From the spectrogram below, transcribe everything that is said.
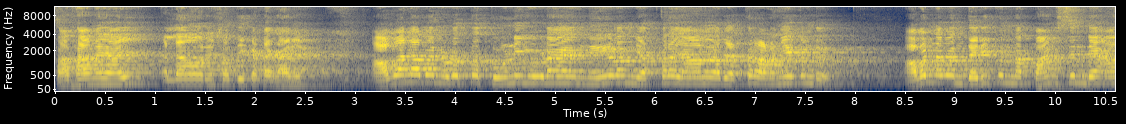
സാധാരണയായി എല്ലാവരും ശ്രദ്ധിക്കേണ്ട കാര്യം അവനവൻ ഉടുത്ത തുണിയുടെ നീളം എത്രയാണ് അത് എത്ര അടങ്ങിയിട്ടുണ്ട്? അവനവൻ ധരിക്കുന്ന പാൻസിന്റെ ആ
